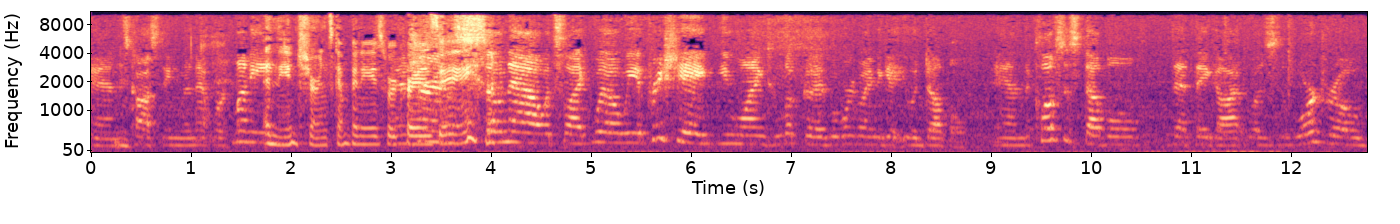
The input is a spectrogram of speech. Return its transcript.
and it's mm-hmm. costing the network money. And the insurance companies were insurance, crazy. so now it's like, well, we appreciate you wanting to look good, but we're going to get you a double. And the closest double that they got was the wardrobe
